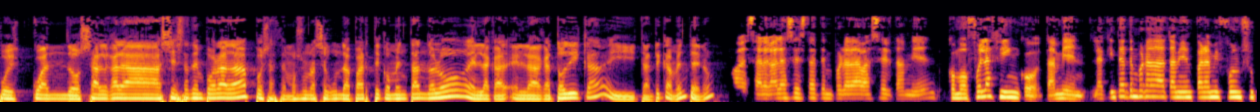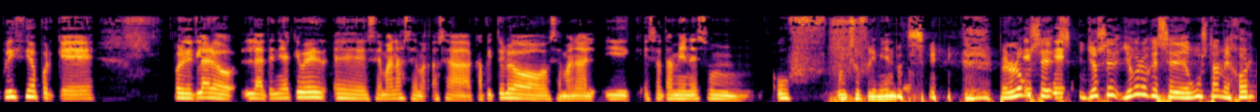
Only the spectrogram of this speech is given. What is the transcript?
pues cuando salga la sexta temporada, pues hacemos una segunda parte comentándolo en la, en la Catódica y tan ricamente, ¿no? Cuando salga la sexta temporada va a ser también, como fue la cinco también. La quinta temporada también para mí fue un suplicio porque, porque claro, la tenía que ver eh, semana a semana, o sea, capítulo semanal y eso también es un, uff, un sufrimiento. Sí. Pero luego se, que- yo sé, yo creo que se gusta mejor,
